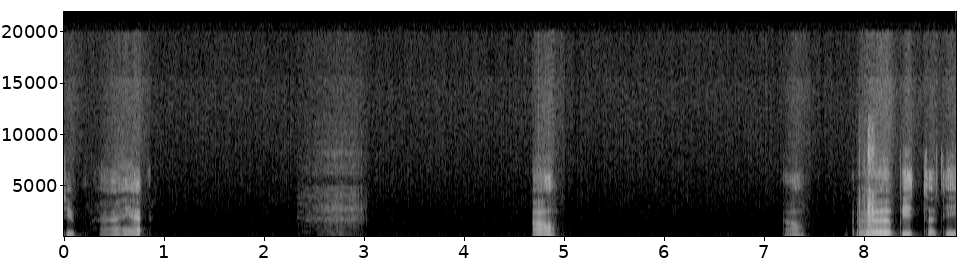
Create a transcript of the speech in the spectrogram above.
จิบหายอะเอาเอา เออปิดสักที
